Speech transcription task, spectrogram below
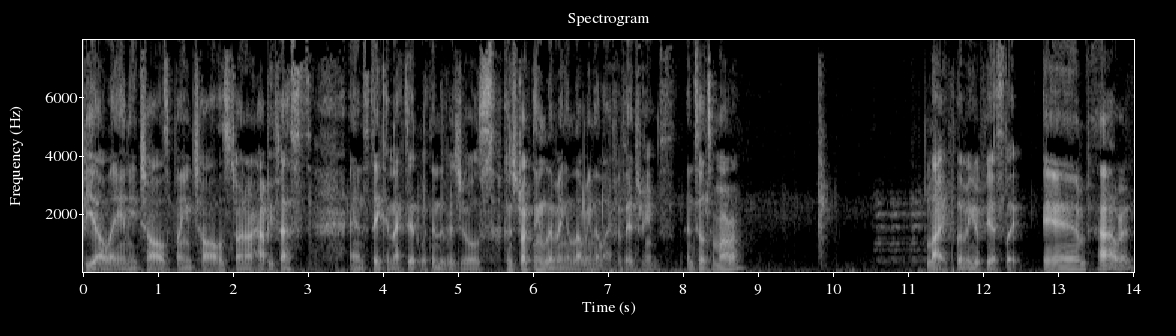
B-L-A-N-E Charles, Blane Charles. Join our Happy Fest and stay connected with individuals constructing, living, and loving the life of their dreams. Until tomorrow, life, living it fiercely, empowered.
